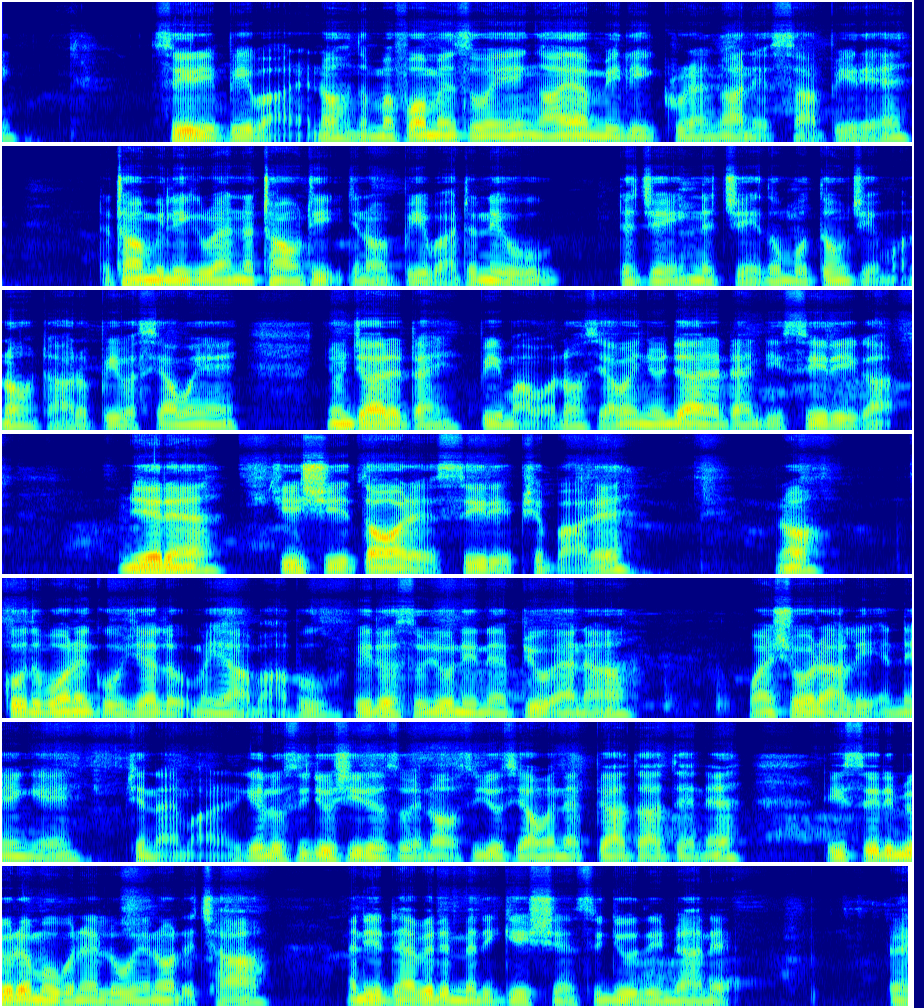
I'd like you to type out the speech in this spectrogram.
ဆေးတွေပေးပါတယ်เนาะ the metformin ဆိုရင်900 mg ကနေစပေးတယ်1000 mg 2000အထိကျွန်တော်ပေးပါဒီနေ့ကိုတစ်ကြိမ်နှစ်ကြိမ်သို့မဟုတ်သုံးကြိမ်ပေါ့เนาะဒါတော့ပေးပါဆရာဝန်ညွှန်ကြားတဲ့အတိုင်းပေးမှာပေါ့เนาะဆရာဝန်ညွှန်ကြားတဲ့အတိုင်းဒီဆေးတွေကအမြဲတမ်းရေရှည်တောက်ရတဲ့ဆေးတွေဖြစ်ပါတယ်เนาะ ကိုယ်သဘောနဲ့ကိုယ်ရက်လို့မရပါဘူးပြီးတော့ဆိုကြအနေနဲ့ပြုတ်အန်တာ one shot တာလေးအနည်းငယ်ဖြစ်နိုင်ပါတယ်တကယ်လို့စီဂျိုရှိတယ်ဆိုရင်တော့စီဂျိုဆရာဝန်နဲ့ပြသတဲ့နဲ့ဒီဆေးတစ်မျိုးတည်းမဟုတ်ဘဲနဲ့လိုရင်တော့တခြား anti diabetic medication စီဂျိုသေးများနဲ့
